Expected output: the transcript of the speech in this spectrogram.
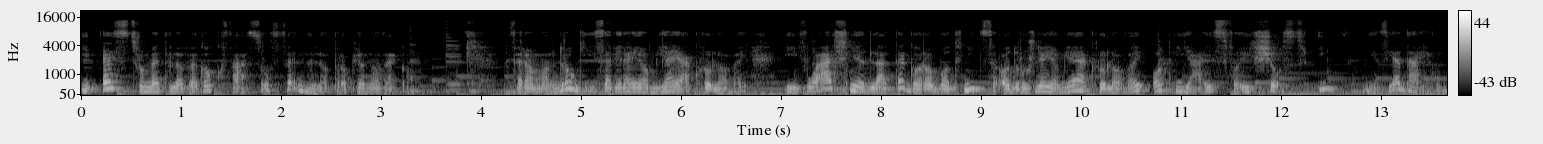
i estru metylowego kwasu fenylopropionowego. Feromon drugi zawierają jaja królowej i właśnie dlatego robotnicy odróżniają jaja królowej od jaj swoich sióstr i ich nie zjadają.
